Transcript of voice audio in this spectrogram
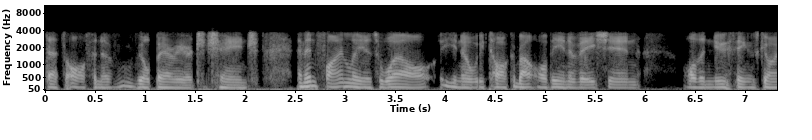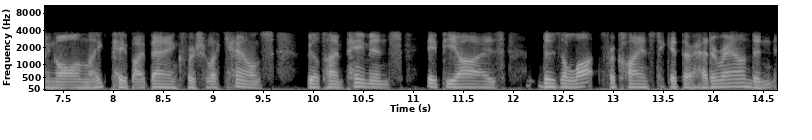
That's often a real barrier to change. And then finally, as well, you know, we talk about all the innovation, all the new things going on, like pay by bank, virtual accounts, real time payments, APIs. There's a lot for clients to get their head around, and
